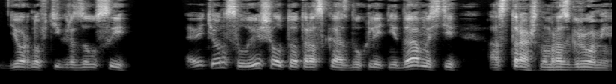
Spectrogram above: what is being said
дернув тигр за усы. А ведь он слышал тот рассказ двухлетней давности о страшном разгроме.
